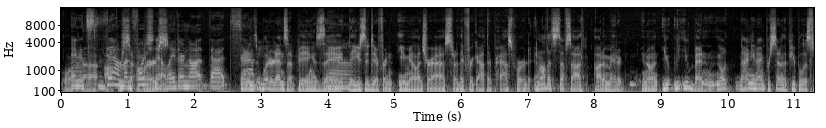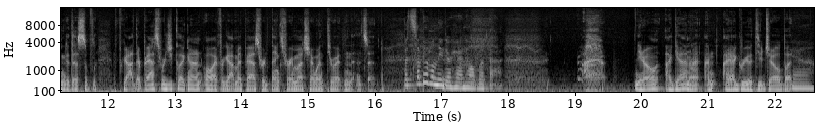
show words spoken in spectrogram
or and it's uh, them, to owners. unfortunately. They're not that And savvy. it's, what it ends up being is they, Yeah. they used a different email address or they forgot their password, and all that stuff's aut- automated. You know, you, you've been ninety nine percent of the people listening to this have forgot their password. You click on, oh, I forgot my password. Thanks very much. I went through it, and that's it. but some people need their handheld with that. You know, again, I, I'm, I agree with you, Joe, but Yeah.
